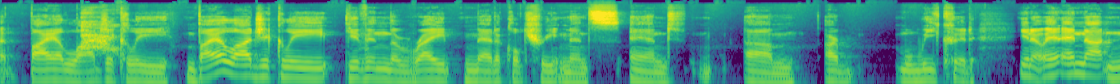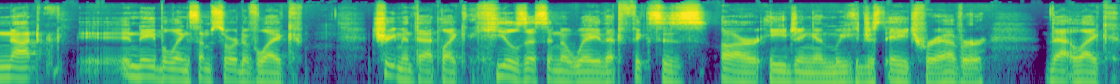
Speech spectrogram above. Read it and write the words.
That biologically biologically given the right medical treatments and um, are we could you know and, and not not enabling some sort of like treatment that like heals us in a way that fixes our aging and we could just age forever that like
